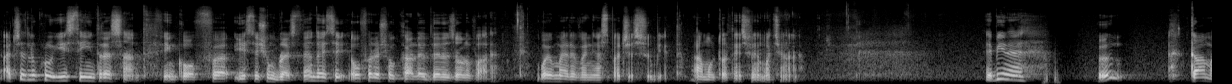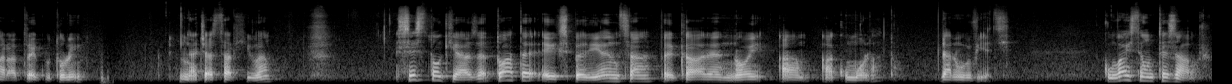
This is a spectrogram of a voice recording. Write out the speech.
Acest lucru este interesant, fiindcă ofer, este și un blestem, dar este, oferă și o cale de rezolvare. Voi mai reveni asupra acest subiect. Am multă tensiune emoțională. E bine, în camera trecutului, în această arhivă, se stochează toată experiența pe care noi am acumulat-o de-a lungul vieții. Cumva este un tezaur.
